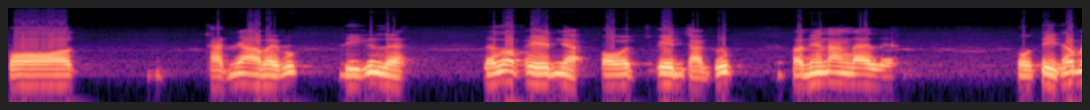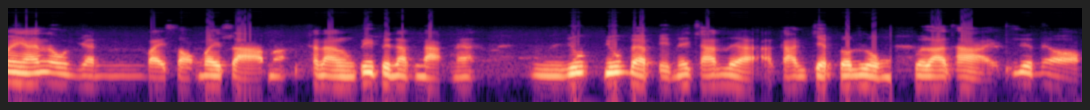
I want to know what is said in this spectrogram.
พอฉันยาไปปุ๊บดีขึ้นเลย แล้วก็เพนเนี่ย พอเพนฉันปุ๊บตอนนี้นั่งได้เลยปกติถ้าไม่งั้นโอนยันบ่ายสองบ่ายสามอะขนาดหลวงพี่เป็นหนักๆนะยุบยุบแบบเห็นได้ชัดเลยอะอาการเจ็บลดลงเวลาถ่ายเลือดไม่ออก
